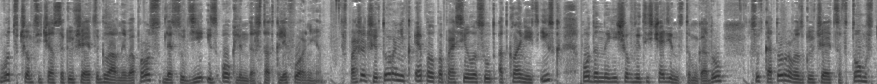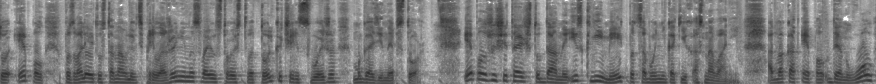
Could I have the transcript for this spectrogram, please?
Вот в чем сейчас заключается главный вопрос для судьи из Окленда, штат Калифорния. В прошедший вторник Apple попросила суд отклонить иск, поданный еще в 2011 году, суть которого заключается в том, что Apple позволяет устанавливать приложения на свое устройство только через свой же магазин App Store. Apple же считает, что данный иск не имеет под собой никаких оснований. Адвокат Apple Дэн Уолл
